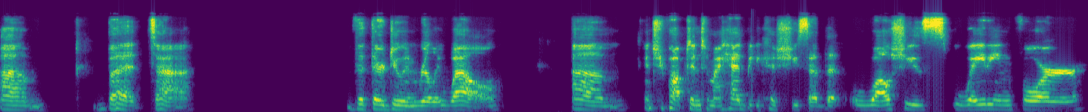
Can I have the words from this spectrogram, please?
um, but uh, that they're doing really well um, and she popped into my head because she said that while she's waiting for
